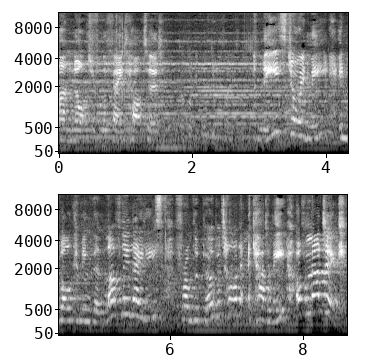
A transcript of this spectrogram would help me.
are not for the faint-hearted. Please join me in welcoming the lovely ladies from the Beauxbatons Academy of Magic!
